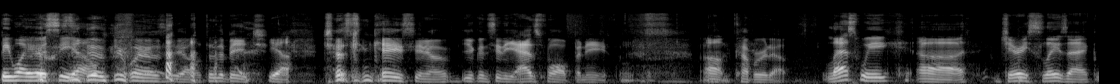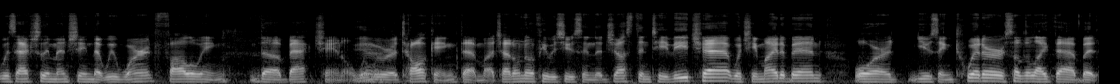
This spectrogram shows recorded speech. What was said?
BYOCL. BYOCL to the beach. yeah. Just in case, you know, you can see the asphalt beneath. Um, cover it up. Last week, uh, Jerry Slezak was actually mentioning that we weren't following the back channel when we were talking that much. I don't know if he was using the Justin TV chat, which he might have been, or using Twitter or something like that. But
